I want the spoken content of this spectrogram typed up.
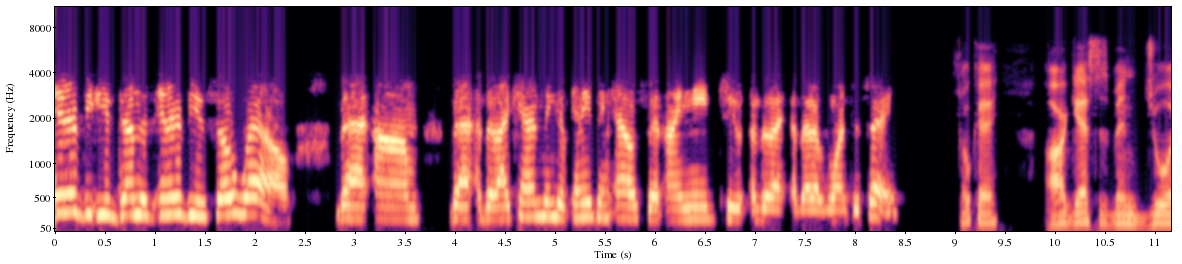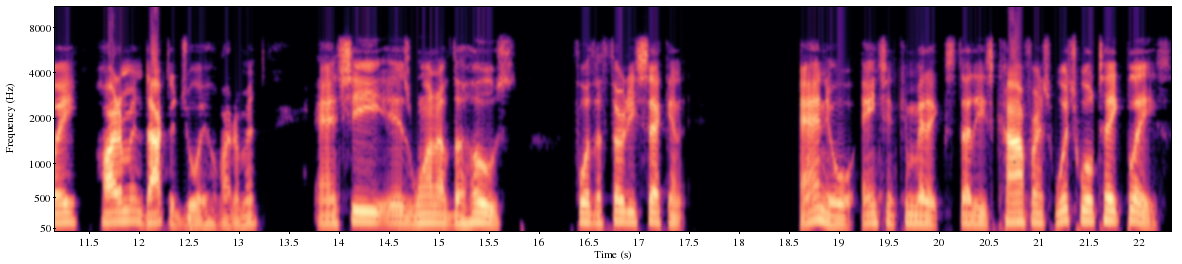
interview. You've done this interview so well that um that that I can't think of anything else that I need to that I, that I want to say. Okay. Our guest has been Joye Hardiman, Dr. Joye Hardiman, and she is one of the hosts for the 32nd annual Ancient Kemetic Studies Conference, which will take place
